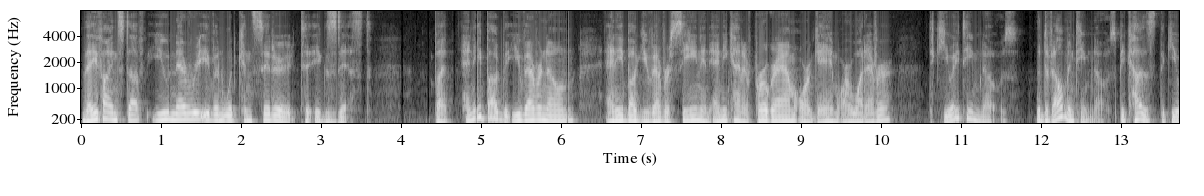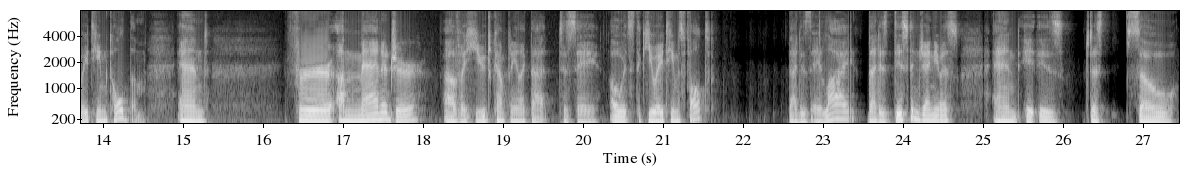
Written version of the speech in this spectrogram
They find stuff you never even would consider to exist. But any bug that you've ever known, any bug you've ever seen in any kind of program or game or whatever, the QA team knows. The development team knows because the QA team told them. And for a manager of a huge company like that to say, oh, it's the QA team's fault, that is a lie, that is disingenuous, and it is just so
